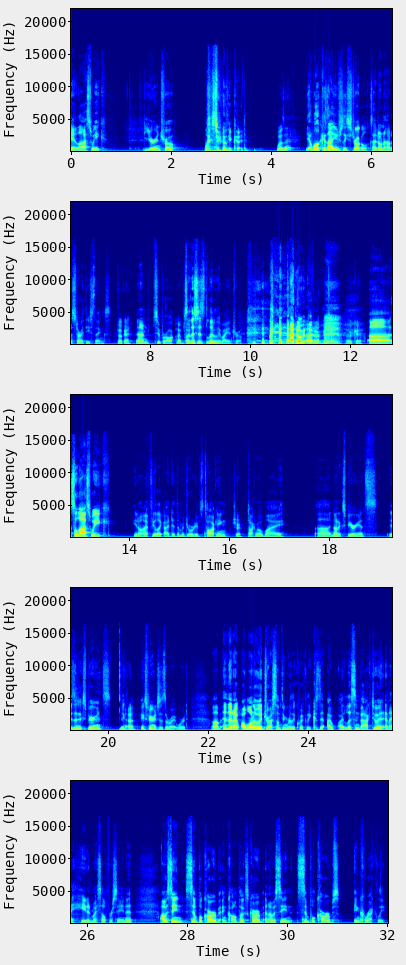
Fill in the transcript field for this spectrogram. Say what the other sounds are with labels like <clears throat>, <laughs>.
Okay, last week, your intro <laughs> was really good. Was it? Yeah, well, because I usually struggle because I don't know how to start these things, Okay. and I'm super awkward. So this is literally my intro. <laughs> <laughs> I don't. I don't even care. Okay. Uh, so last week, you know, I feel like I did the majority of the talking, Sure. talking about my uh, not experience. Is it experience? Yeah. Experience is the right word. Um, and then I, I want to address something really quickly because I, I listened back to it and I hated myself for saying it. I was saying simple carb and complex carb, and I was saying simple carbs incorrectly.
